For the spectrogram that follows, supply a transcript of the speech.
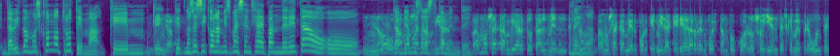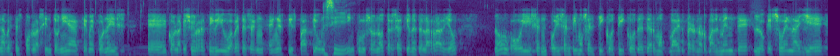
David, vamos con otro tema, que, mm, que- no sé si con la misma esencia de pandereta o, o No, cambiamos vamos drásticamente. Cambiar, vamos a cambiar totalmente. ¿no? Venga. Vamos a cambiar porque, mira, quería dar respuesta un poco a los oyentes que me pregunten a veces por la sintonía que me ponéis, eh, con la que soy recibido a veces en, en este espacio, Sí. incluso en otras secciones de la radio. ¿No? Hoy, hoy sentimos el tico tico de Dermot Baird, pero normalmente lo que suena ye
